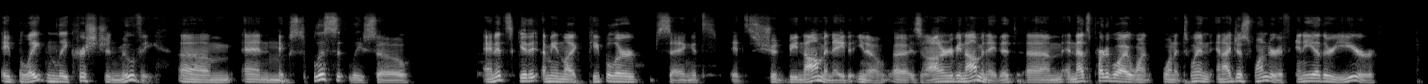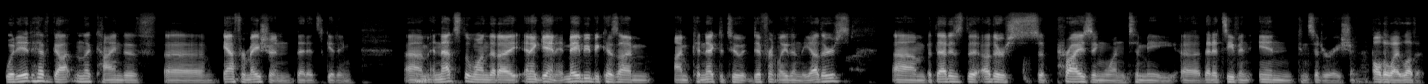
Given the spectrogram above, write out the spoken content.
a blatantly christian movie um and Mm. explicitly so and it's getting i mean like people are saying it's it should be nominated you know uh, it's an honor to be nominated um and that's part of why i want want it to win and i just wonder if any other year would it have gotten the kind of uh, affirmation that it's getting? Um, and that's the one that i and again it may be because i'm i'm connected to it differently than the others um, but that is the other surprising one to me uh, that it's even in consideration although i love it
